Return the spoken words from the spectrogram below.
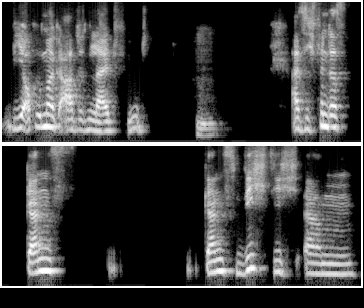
wie auch immer gearteten Leid führt. Mhm. Also ich finde das ganz, ganz wichtig, ähm,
